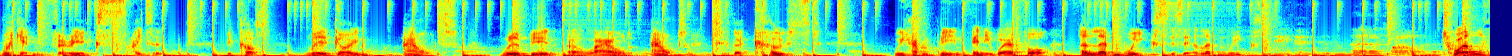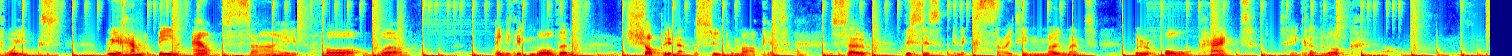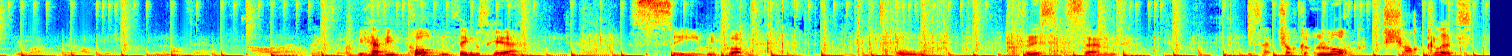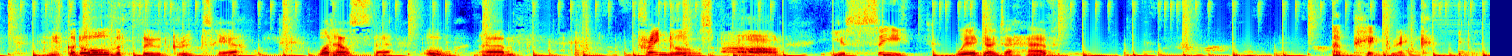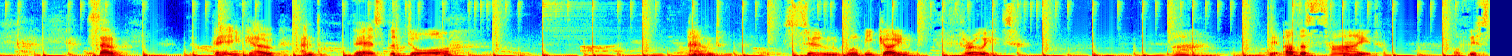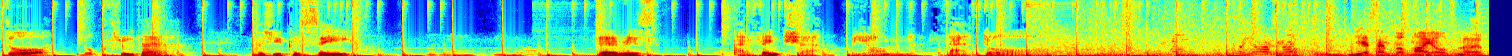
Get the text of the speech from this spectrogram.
we're getting very excited because we're going out. We're being allowed out to the coast. We haven't been anywhere for 11 weeks. Is it 11 weeks? Uh, 12. 12 weeks. We haven't been outside for, well, anything more than shopping at the supermarket. So, this is an exciting moment. We're all packed. Take a look. We have important things here. See, we've got oh crisps and is that chocolate? Look, chocolate. We've got all the food groups here. What else is there? Oh, um, Pringles. Oh, you see, we're going to have a picnic. So, there you go. And there's the door. And soon we'll be going through it. Ah, the other side of this door. Look through there. As you can see, there is adventure beyond that door. Yes, I've got my Osmo,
